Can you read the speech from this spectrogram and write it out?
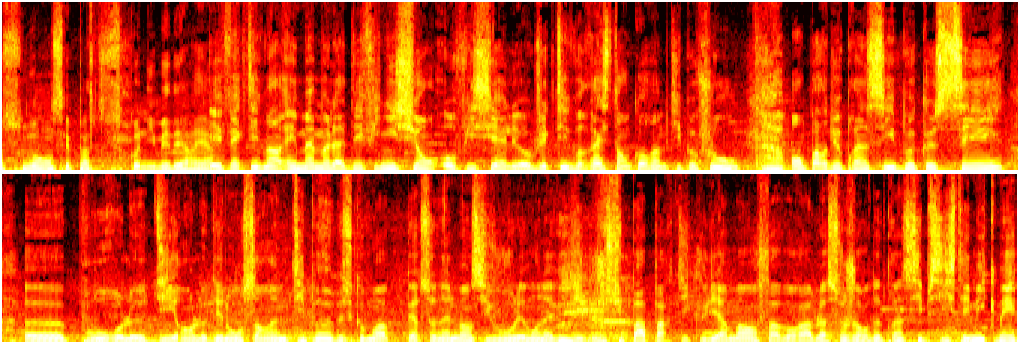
souvent, on ne sait pas ce qu'on y met derrière. Effectivement, et même la définition officielle et objective reste encore un petit peu floue. On part du principe que c'est, euh, pour le dire en le dénonçant un petit peu, parce que moi, personnellement, si vous voulez mon avis, je ne suis pas particulièrement favorable à ce genre de principe systémique, mais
